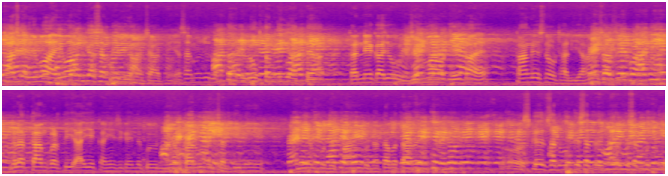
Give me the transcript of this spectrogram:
खासकर युवा युवा क्या संदेश देना चाहते हैं। ऐसा मुझे लोकतंत्र की हत्या करने का जो जिम्मा और ठेका है कांग्रेस ने उठा लिया। हमेशा से गलत काम करती आई है कहीं से कहीं कोई नियम कानून चलती नहीं है। नियम को तो कानून को धत्ता बता रहे हैं। और उसके सदबुद्ध के सदबुद्धि सदबुद्धि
